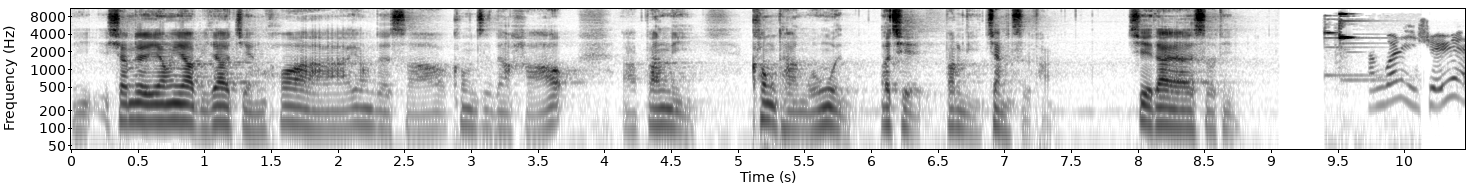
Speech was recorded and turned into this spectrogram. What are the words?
你相对用药比较简化啊，用的少，控制的好啊，帮你控糖稳稳，而且帮你降脂肪。谢谢大家的收听。糖管理学院。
